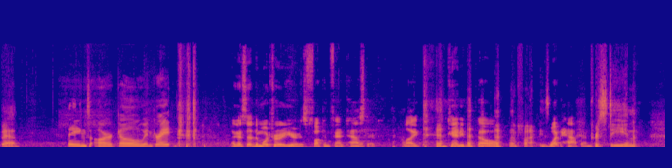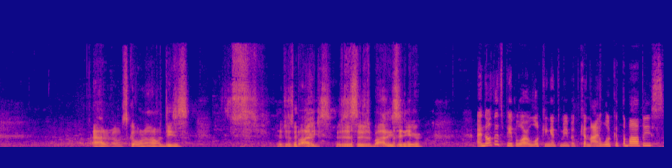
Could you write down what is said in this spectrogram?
bad. Things are going great. Like I said, the mortuary here is fucking fantastic. Like you can't even tell what happened. pristine. I don't know what's going on with these. They're just bodies. There's just, there's just bodies in here. I know that people are looking at me, but can I look at the bodies?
